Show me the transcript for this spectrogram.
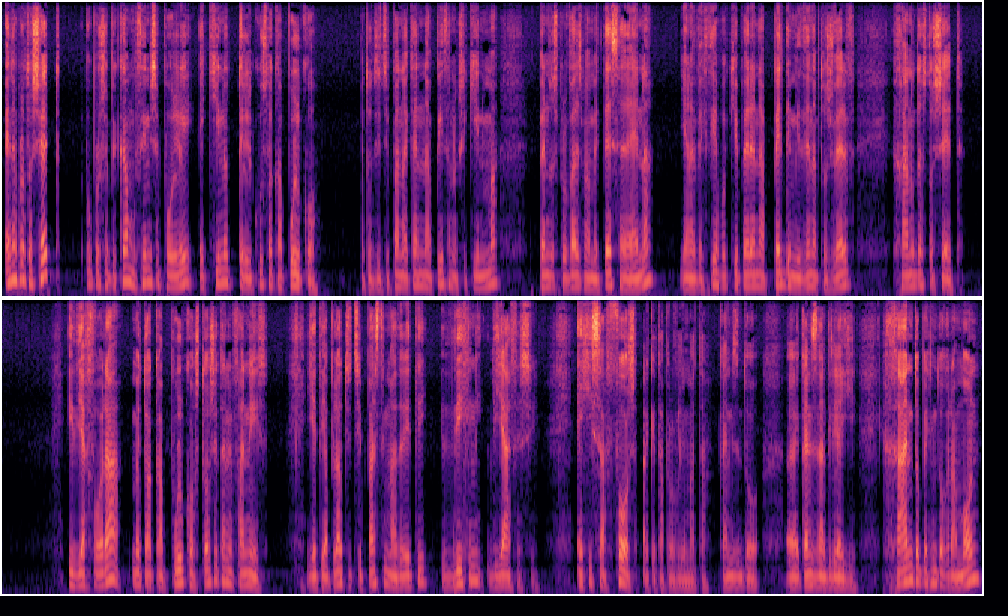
Ένα πρώτο σετ που προσωπικά μου θύμισε πολύ εκείνο του τελικού στο Ακαπούλκο με τον Τζιτσιπά να κάνει ένα απίθανο ξεκίνημα παίρνοντας προβάδισμα με 4-1 για να δεχθεί από εκεί και πέρα ένα 5-0 από το Σβέρβ χάνοντας το σετ. Η διαφορά με το Ακαπούλκο ωστόσο ήταν εμφανής. Γιατί απλά ο Τσιτσιπά στη Μαδρίτη δείχνει διάθεση. Έχει σαφώς αρκετά προβλήματα. Κανείς δεν, το, ε, κανείς δεν αντιλέγει. Χάνει το παιχνίδι των γραμμών,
